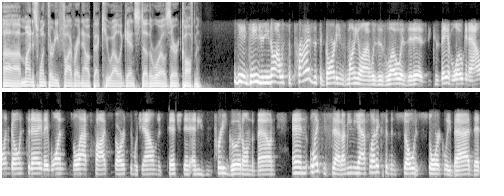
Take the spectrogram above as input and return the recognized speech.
Uh, minus 135 right now at BetQL against uh, the Royals there at Kauffman. Yeah, danger. You know, I was surprised that the Guardians' money line was as low as it is because they have Logan Allen going today. They've won the last five starts in which Allen has pitched, and, and he's been pretty good on the mound. And like you said, I mean, the Athletics have been so historically bad that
